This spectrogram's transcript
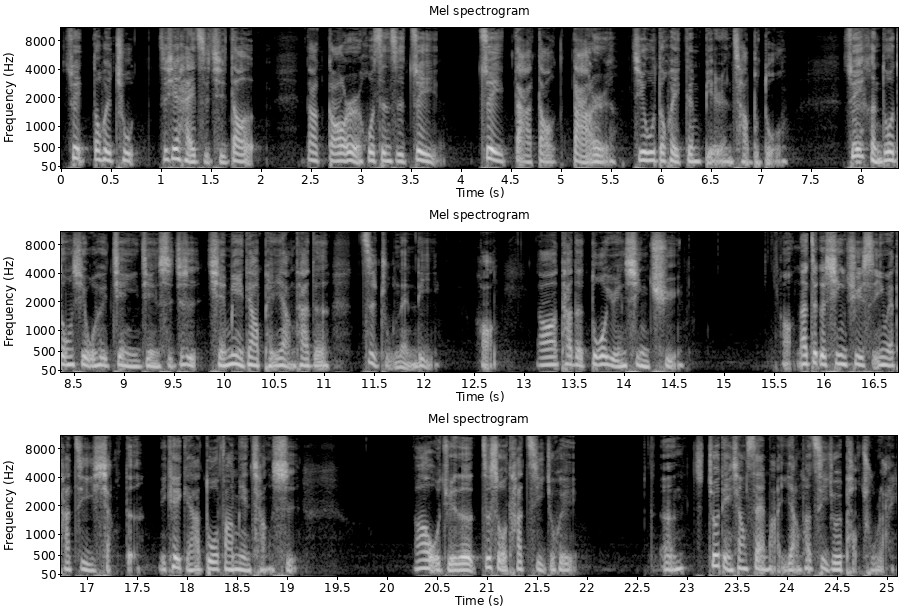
所以都会出这些孩子。其实到到高二或甚至最最大到大二，几乎都会跟别人差不多。所以很多东西我会建议一件事，就是前面一定要培养他的自主能力，好，然后他的多元兴趣。好，那这个兴趣是因为他自己想的，你可以给他多方面尝试，然后我觉得这时候他自己就会，嗯，就有点像赛马一样，他自己就会跑出来。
